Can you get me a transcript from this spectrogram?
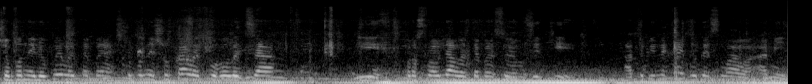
щоб вони любили тебе, щоб вони шукали Твого лиця і прославляли тебе в своєму житті. А тобі нехай буде слава. Амінь.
